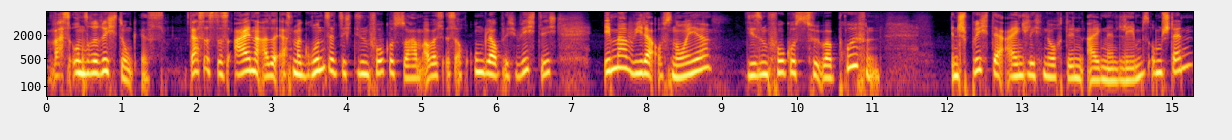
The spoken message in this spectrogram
was unsere Richtung ist. Das ist das eine, also erstmal grundsätzlich diesen Fokus zu haben, aber es ist auch unglaublich wichtig, immer wieder aufs Neue diesen Fokus zu überprüfen. Entspricht der eigentlich noch den eigenen Lebensumständen?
